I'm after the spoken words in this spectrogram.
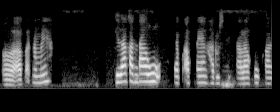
uh, apa namanya? Kita akan tahu step apa yang harus kita lakukan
